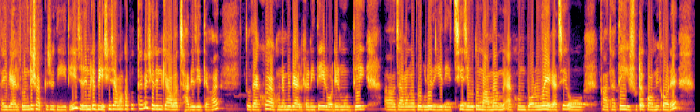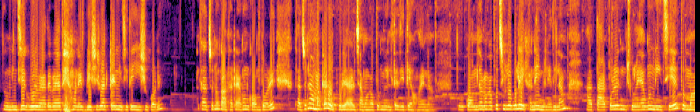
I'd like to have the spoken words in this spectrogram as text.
তাই ব্যালকানিতে সব কিছু দিয়ে দিই। যেদিনকে বেশি জামা কাপড় থাকে, সেদিনকে আবার ছাদে যেতে হয়। তো দেখো, এখন আমি ব্যালকানিতে এই রডের মধ্যেই জামা কাপড়গুলো দিয়ে দিচ্ছি। যেহেতু মামা এখন বড় হয়ে গেছে, ও কাঁথাতে ইস্যুটা কমই করে। তো নিচে ঘুরে বেড়াতে বেড়াতে অনেক বেশিরভাগটাই নিচেতেই ইস্যু করে। তার জন্য কাঁথাটা এখন কম পড়ে। তার জন্য আমাকে আর ওপরে আর জামা কাপড় মিলতে যেতে হয় না। তো কম জামা কাপড় ছিল বলে এখানেই মেলে দিলাম। আর তারপরে চলে যাব নিচে। তো মা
